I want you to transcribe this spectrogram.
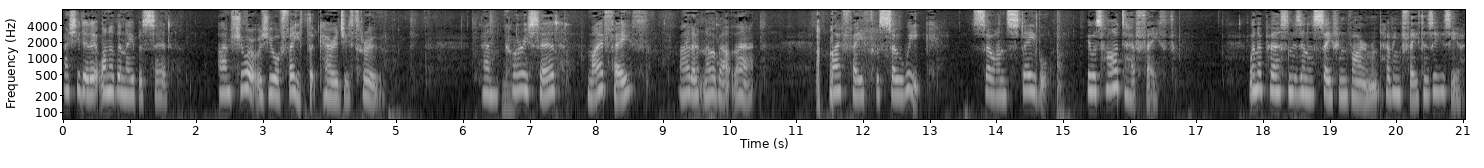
as she did it, one of the neighbours said, I'm sure it was your faith that carried you through. And mm. Corrie said, My faith? I don't know about that. My faith was so weak, so unstable. It was hard to have faith. When a person is in a safe environment, having faith is easier.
